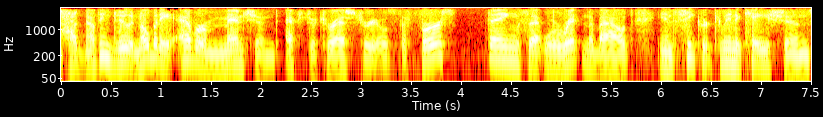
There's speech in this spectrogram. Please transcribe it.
had nothing to do. With nobody ever mentioned extraterrestrials. The first things that were written about in secret communications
